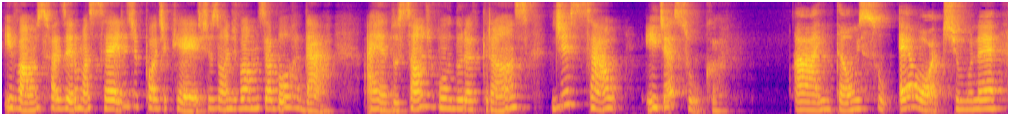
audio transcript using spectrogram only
e vamos fazer uma série de podcasts onde vamos abordar a redução de gordura trans, de sal e de açúcar. Ah, então isso é ótimo, né?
